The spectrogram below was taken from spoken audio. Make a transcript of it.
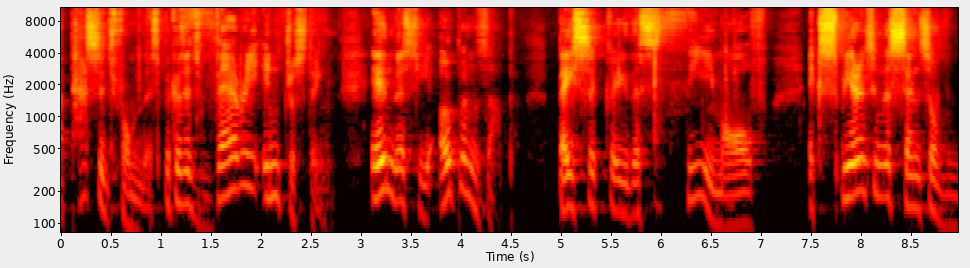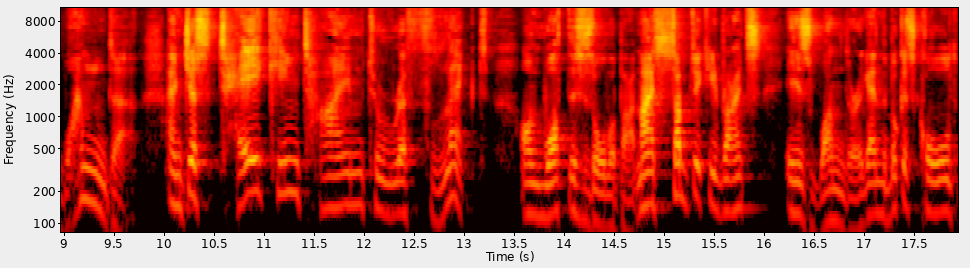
a passage from this because it's very interesting. In this, he opens up basically this theme of experiencing the sense of wonder and just taking time to reflect on what this is all about. My subject, he writes, is wonder. Again, the book is called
